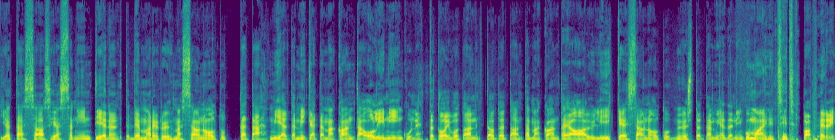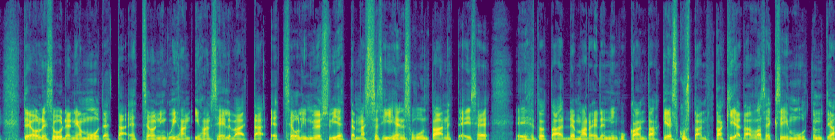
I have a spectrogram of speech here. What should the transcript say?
ja tässä asiassa niin tiedän, että demariryhmässä on oltu tätä mieltä, mikä tämä kanta oli niin kuin, että toivotaan, että otetaan tämä kanta ja AY-liikkeessä on oltu myös tätä mieltä, niin kuin mainitsit, paperiteollisuuden ja muut, että, että se on niin kuin ihan, ihan selvää, että, että se oli myös viettämässä siihen suuntaan, että ei se, ei se tota demareiden niin kuin kanta keskustan takia tällaiseksi muuttunut ja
